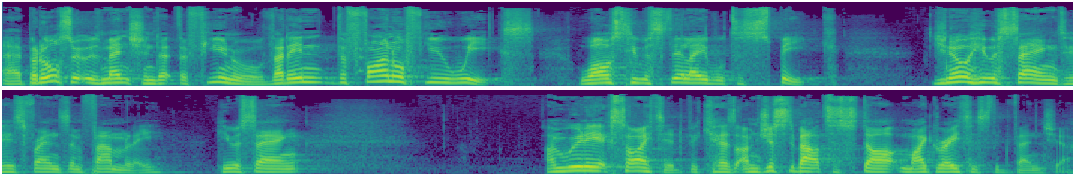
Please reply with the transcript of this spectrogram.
uh, but also it was mentioned at the funeral that in the final few weeks, whilst he was still able to speak, you know what he was saying to his friends and family? He was saying, I'm really excited because I'm just about to start my greatest adventure.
